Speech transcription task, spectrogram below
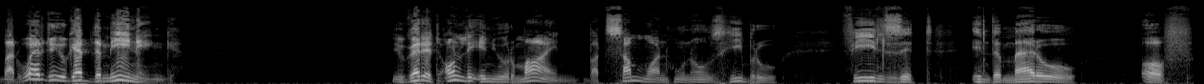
But where do you get the meaning? You get it only in your mind, but someone who knows Hebrew feels it in the marrow of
